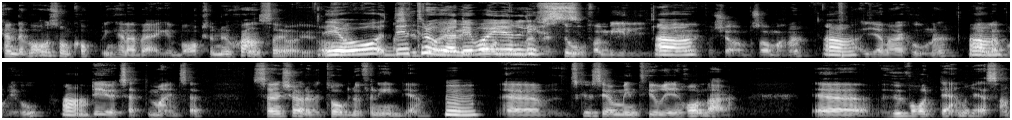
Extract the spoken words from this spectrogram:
Kan det vara en sån koppling hela vägen bak? Så nu chansar jag ju. Jo, Alltså, det tror jag. Det i var ju en livs- stor familj Ja. eh, på Tjörn på sommarna. Ja. Generationer. Ja. Alla bodde ihop. Ja. Det är ju ett sätt mindset. Sen körde vi tågluffen i Indien. Mm. Eh, ska vi se om min teori håller. Eh, hur var den resan?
